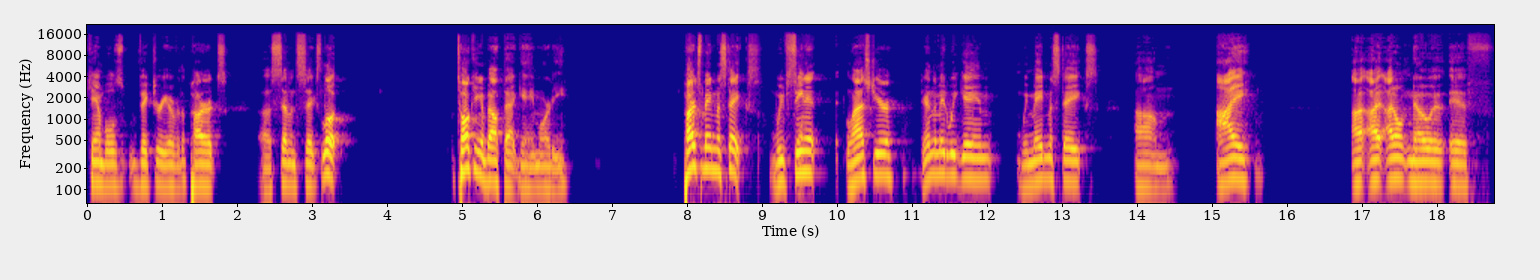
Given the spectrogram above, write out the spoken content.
Campbell's victory over the Pirates, uh, 7 6. Look, talking about that game, Marty, Pirates made mistakes. We've seen it last year during the midweek game. We made mistakes. Um, I, I, I don't know if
